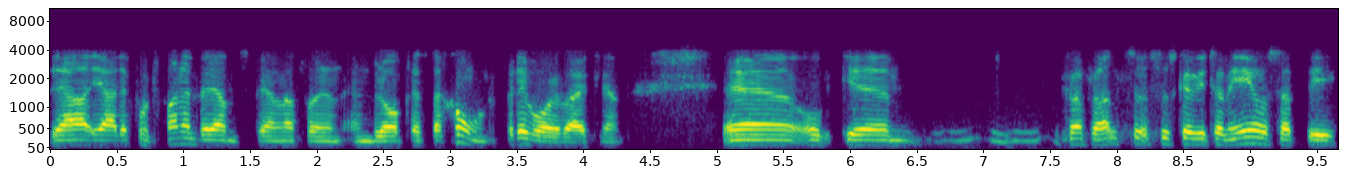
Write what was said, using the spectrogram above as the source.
det, jag hade fortfarande berömt spelarna för en, en bra prestation, för det var det verkligen. Eh, och eh, framförallt så, så ska vi ta med oss att vi,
